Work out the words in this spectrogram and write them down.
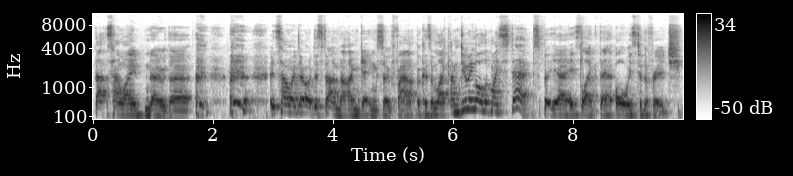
that's how I know that it's how I don't understand that I'm getting so fat because I'm like, I'm doing all of my steps, but yeah, it's like they're always to the fridge.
